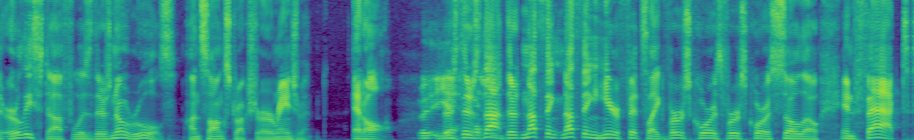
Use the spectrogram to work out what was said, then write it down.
The early stuff was there's no rules on song structure or arrangement at all. Yeah, There's, there's not there's nothing nothing here fits like verse chorus verse chorus solo. In fact,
